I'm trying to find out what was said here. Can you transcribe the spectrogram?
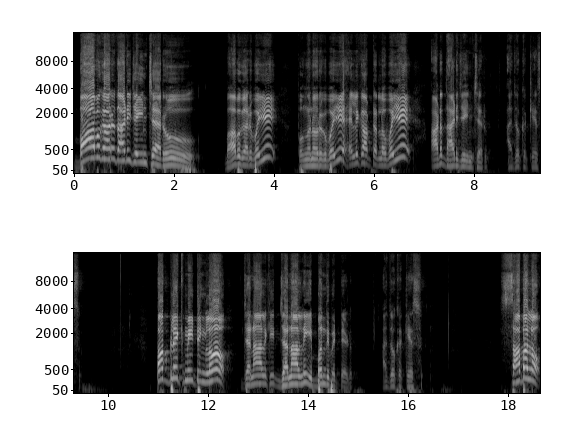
బాబు గారు దాడి చేయించారు. బాబు గారు పోయి పొంగనూరుకు పోయి హెలికాప్టర్లో పోయి ఆడ దాడి చేయించారు. అదొక కేసు. పబ్లిక్ మీటింగ్లో జనాలకి జనాల్ని ఇబ్బంది పెట్టాడు. అదొక కేసు. సభలో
